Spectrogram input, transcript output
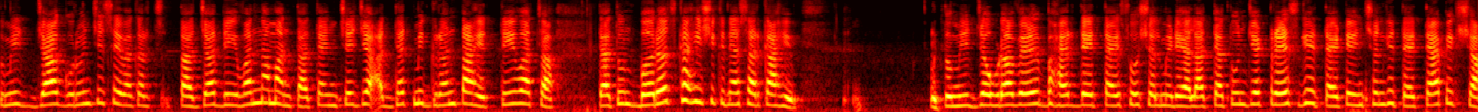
तुम्ही ज्या गुरूंची सेवा करता ज्या देवांना मानता त्यांचे जे आध्यात्मिक ग्रंथ आहेत ते वाचा. त्यातून बरंच काही शिकण्यासारखं आहे. तुम्ही जेवढा वेळ बाहेर देत आहे सोशल मीडियाला त्यातून जे ट्रेस घेत आहे टेन्शन घेत आहे त्यापेक्षा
